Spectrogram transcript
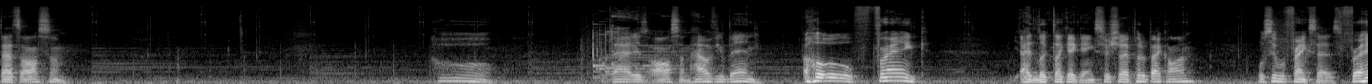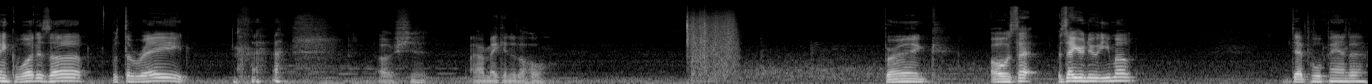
That's awesome. Oh. That is awesome. How have you been? Oh, Frank. I looked like a gangster. Should I put it back on? We'll see what Frank says. Frank, what is up with the raid? oh shit. I gotta make it into the hole. Brink! Oh, is that is that your new emote? Deadpool Panda?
